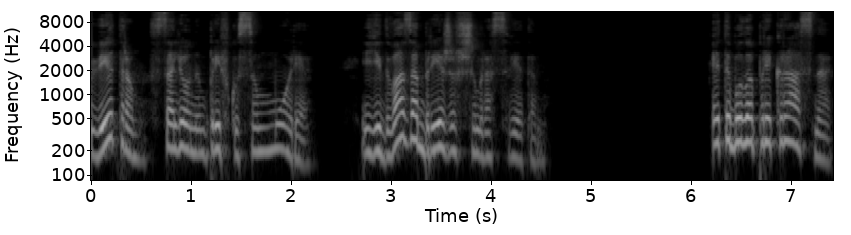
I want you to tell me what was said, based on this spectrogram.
ветром с соленым привкусом моря и едва забрежевшим рассветом. Это было прекрасно,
